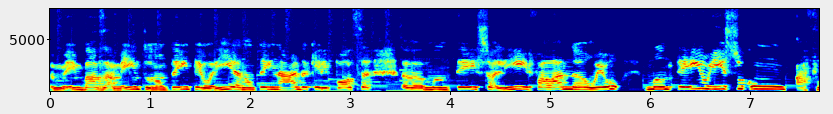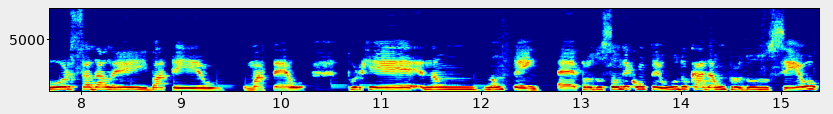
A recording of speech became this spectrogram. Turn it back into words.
embasamento, não tem teoria, não tem nada que ele possa uh, manter isso ali e falar, não, eu mantenho isso com a força da lei, bateu o martelo, porque não, não tem. É produção de conteúdo, cada um produz o seu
